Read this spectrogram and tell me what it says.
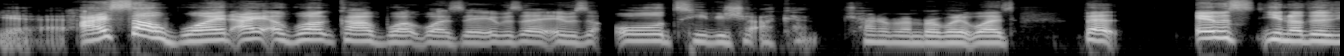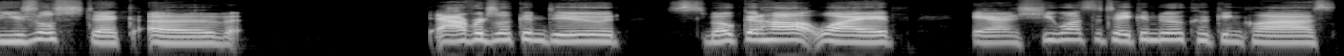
Yeah. I saw one. I uh, what God, what was it? It was a it was an old TV show. I can't trying to remember what it was, but it was you know the usual shtick of average looking dude, smoking hot wife, and she wants to take him to a cooking class,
